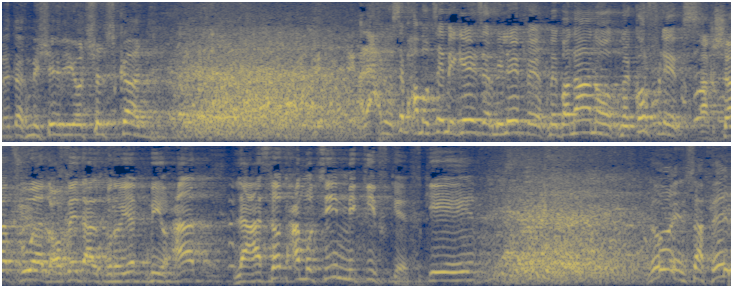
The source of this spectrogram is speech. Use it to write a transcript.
בטח משאריות של סקאד. אנחנו עושים חמוצים מגזר, מלפת, מבננות, מקורפלקס. עכשיו פואד עובד על פרויקט מיוחד לעשות חמוצים מכיף כיף. כיף. לא, אין ספק,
